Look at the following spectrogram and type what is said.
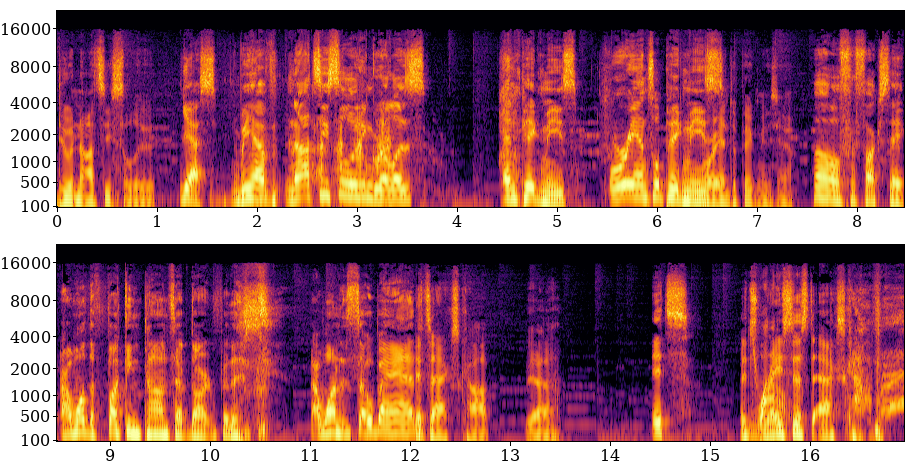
do a Nazi salute. Yes, we have Nazi saluting gorillas and pygmies, Oriental pygmies. Oriental pygmies, yeah. Oh, for fuck's sake. I want the fucking concept art for this. I want it so bad. It's Axe Cop. Yeah. It's It's Wow. racist Axe Cop.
